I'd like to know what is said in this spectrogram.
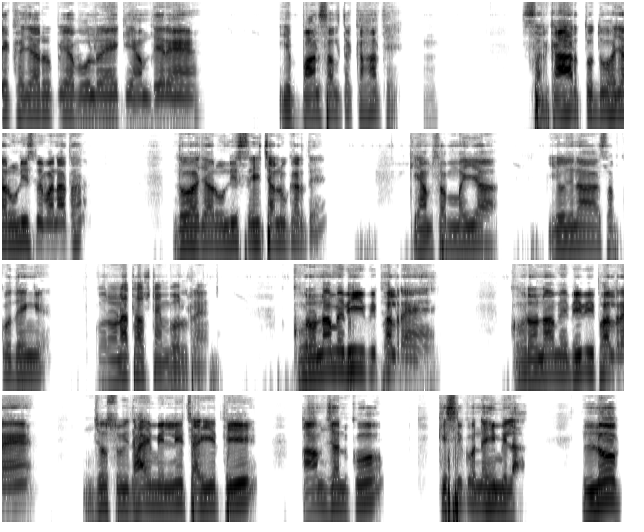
एक हज़ार रुपया बोल रहे हैं कि हम दे रहे हैं। ये 5 साल तक कहाँ थे? सरकार तो 2019 में बना था। 2019 से ही चालू करते कि हम सब मैया योजना सबको देंगे। कोरोना था उस टाइम बोल रहे हैं। कोरोना में भी विफल रहे हैं। कोरोना में भी विफल रहे हैं। जो सुविधाएँ मिलनी चाहिए थी, आम जन को, किसी को नहीं मिला। लोग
